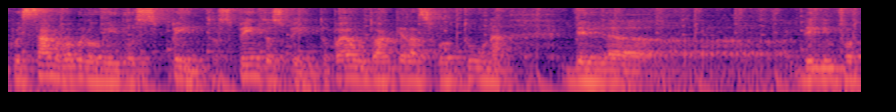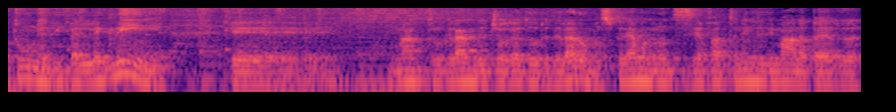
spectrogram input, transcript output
quest'anno proprio lo vedo spento, spento, spento. Poi ha avuto anche la sfortuna del, dell'infortunio di Pellegrini che un altro grande giocatore della Roma, speriamo che non si sia fatto niente di male per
